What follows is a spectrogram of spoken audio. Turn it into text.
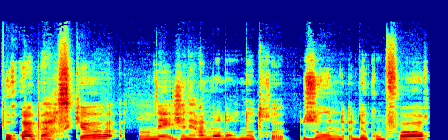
Pourquoi? Parce que on est généralement dans notre zone de confort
